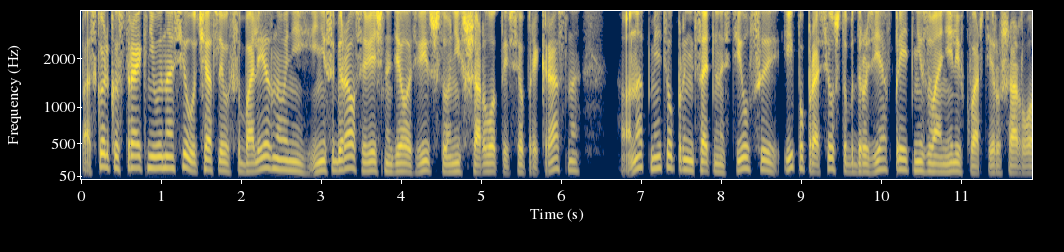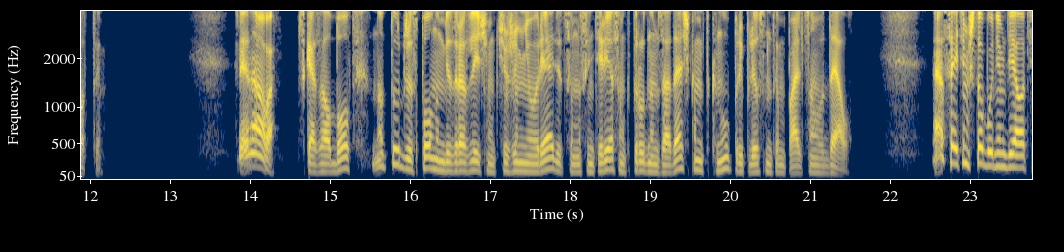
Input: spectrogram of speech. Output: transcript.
Поскольку Страйк не выносил участливых соболезнований и не собирался вечно делать вид, что у них с Шарлоттой все прекрасно, он отметил проницательность Илсы и попросил, чтобы друзья впредь не звонили в квартиру Шарлотты. «Хреново», — сказал Болт, но тут же с полным безразличием к чужим неурядицам и с интересом к трудным задачкам ткнул приплюснутым пальцем в Делл. А с этим что будем делать?»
